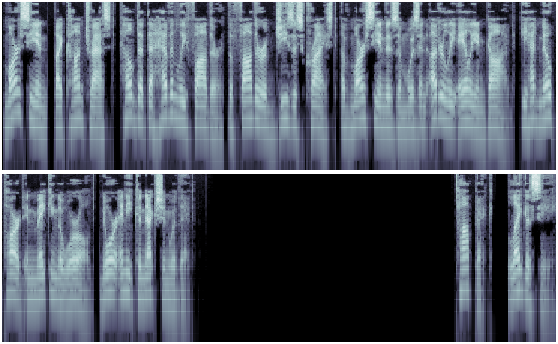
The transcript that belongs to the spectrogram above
Marcion, by contrast, held that the Heavenly Father the Father of Jesus Christ of Marcionism was an utterly alien God, he had no part in making the world, nor any connection with it. Legacy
